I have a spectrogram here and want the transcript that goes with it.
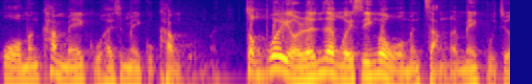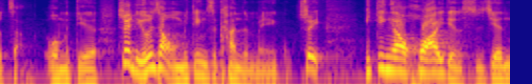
我们看美股还是美股看我们？总不会有人认为是因为我们涨了，美股就涨，我们跌了。所以理论上我们一定是看着美股，所以一定要花一点时间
